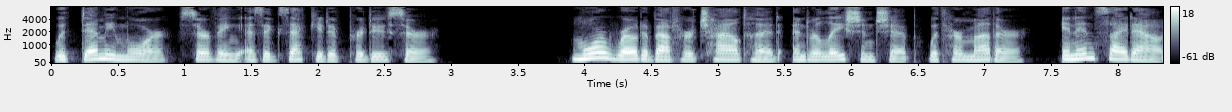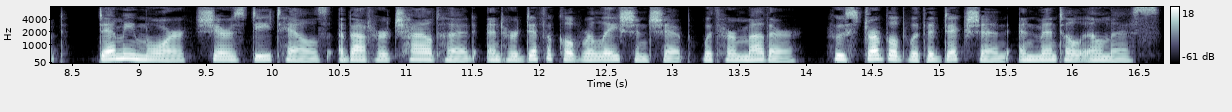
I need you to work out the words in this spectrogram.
with Demi Moore serving as executive producer. Moore wrote about her childhood and relationship with her mother. In Inside Out, Demi Moore shares details about her childhood and her difficult relationship with her mother, who struggled with addiction and mental illness.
